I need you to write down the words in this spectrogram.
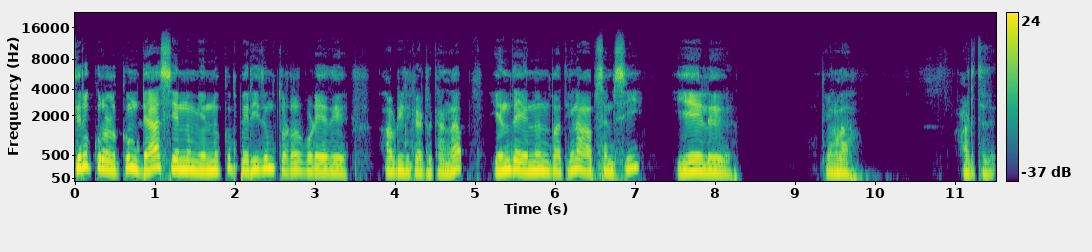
திருக்குறளுக்கும் டேஸ் என்னும் எண்ணுக்கும் பெரிதும் தொடர்புடையது அப்படின்னு கேட்டிருக்காங்க. எந்த எண்ணுன்னு பார்த்தீங்கன்னா ஆப்ஷன் சி ஏழு. ஓகேங்களா? அடுத்தது.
